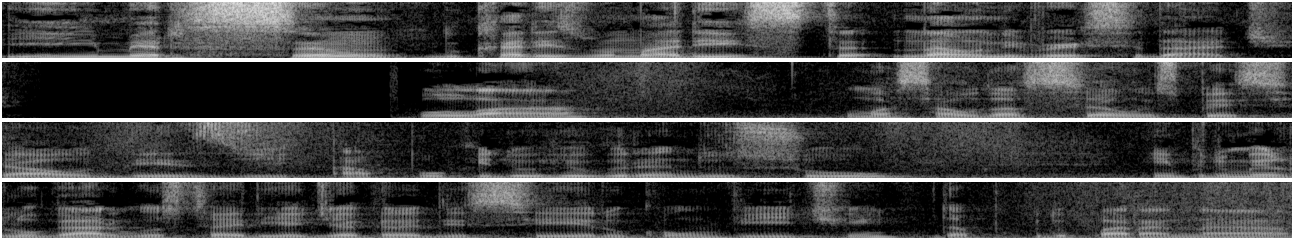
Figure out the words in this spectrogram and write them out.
e imersão do carisma marista na universidade. Olá, uma saudação especial desde a PUC do Rio Grande do Sul. Em primeiro lugar, gostaria de agradecer o convite da PUC do Paraná,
